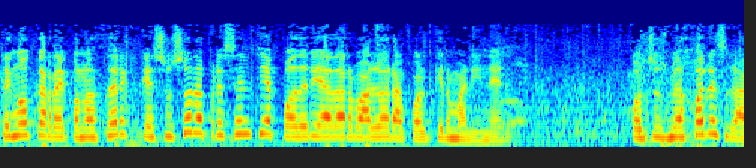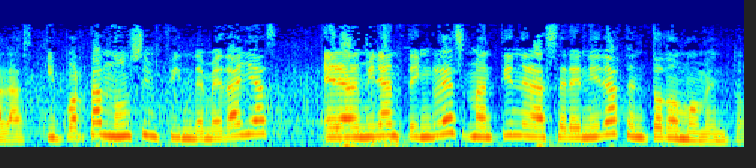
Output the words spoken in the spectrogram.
Tengo que reconocer que su sola presencia podría dar valor a cualquier marinero. Con sus mejores galas y portando un sinfín de medallas, el almirante inglés mantiene la serenidad en todo momento.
